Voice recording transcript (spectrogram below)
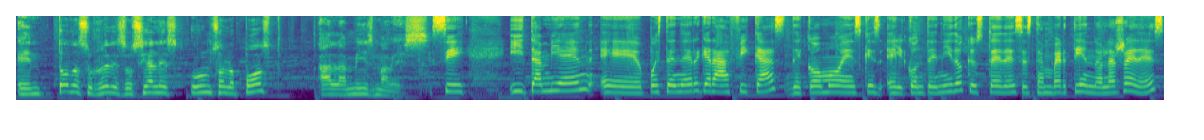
en todas sus redes sociales un solo post a la misma vez. Sí, y también eh, pues tener gráficas de cómo es que el contenido que ustedes están vertiendo en las redes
